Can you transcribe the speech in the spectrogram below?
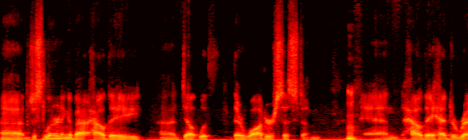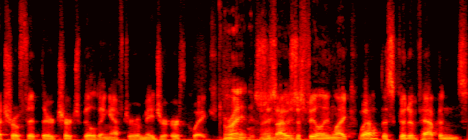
uh, just learning about how they uh, dealt with their water system hmm. and how they had to retrofit their church building after a major earthquake. Right. It's just right, I was just feeling like, well, this could have happened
